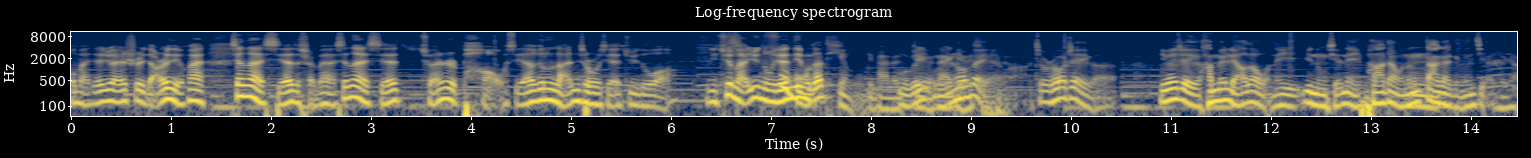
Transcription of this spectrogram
我买鞋愿意试一脚，而且你发现现在鞋子什么呀？现在鞋全是跑鞋跟篮球鞋居多。你去买运动鞋，你补的挺品牌的。我跟你说为什么？就是说这个，因为这个还没聊到我那运动鞋那一趴，但我能大概给您解释一下。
